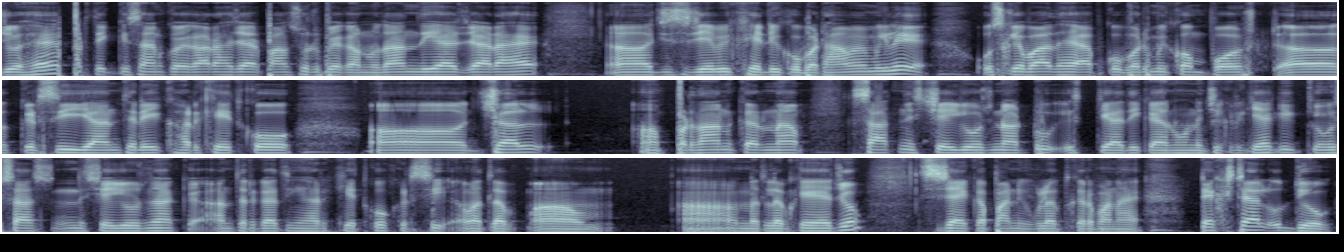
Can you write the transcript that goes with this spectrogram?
जो है प्रत्येक किसान को ग्यारह हज़ार पाँच सौ रुपये का अनुदान दिया जा रहा है जिससे जैविक खेती को बढ़ावा मिले। उसके बाद है आपको वर्मी कंपोस्ट कृषि यांत्रिक हर खेत को जल प्रदान करना सात निश्चय योजना टू इत्यादि का इन्होंने ज़िक्र किया कि क्योंकि सात निश्चय योजना के अंतर्गत ही हर खेत को कृषि मतलब आ, आ, मतलब क्या है जो सिंचाई का पानी उपलब्ध करवाना है। टेक्सटाइल उद्योग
